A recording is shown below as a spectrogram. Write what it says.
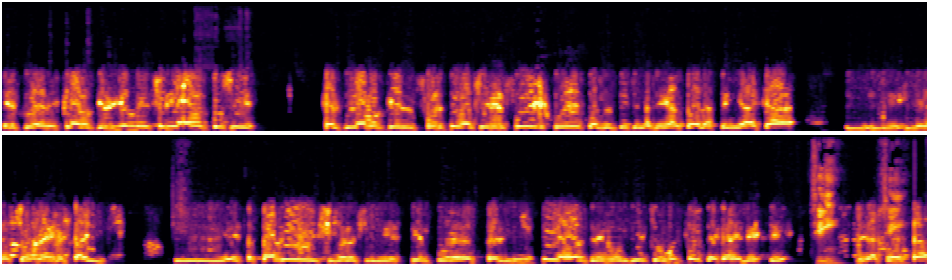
el jueves. Claro que el viernes es feriado, entonces calculamos que el fuerte va a ser el jueves, el jueves cuando empiecen a llegar todas las peñas de acá y, y de, y de la zona y del país. Y esta tarde, si, bueno, si el tiempo permite, ahora tenemos un viento muy fuerte acá del este, Sí, de la sí. costa.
